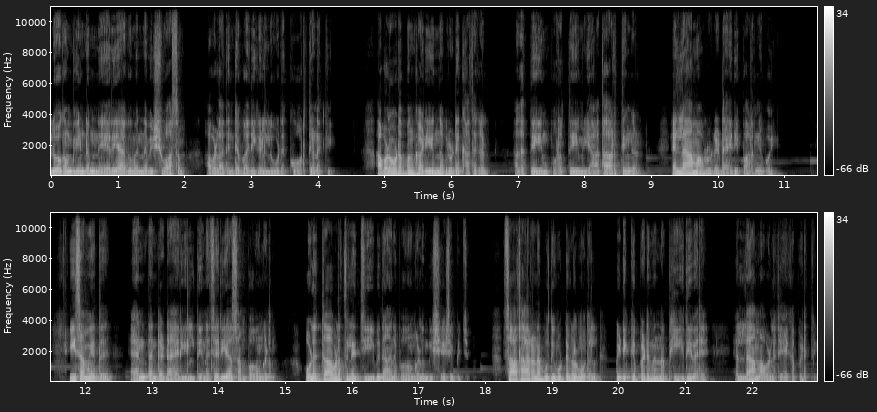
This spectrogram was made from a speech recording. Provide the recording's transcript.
ലോകം വീണ്ടും നേരെയാകുമെന്ന വിശ്വാസം അവൾ അതിന്റെ വരികളിലൂടെ കോർത്തിണക്കി. അവളോടൊപ്പം കഴിയുന്നവരുടെ കഥകൾ അകത്തെയും പുറത്തെയും യാഥാർത്ഥ്യങ്ങൾ എല്ലാം അവളുടെ ഡയറി പറഞ്ഞുപോയി. ഈ സമയത്ത് ആൻ തന്റെ ഡയറിയിൽ ദിനചര്യാ സംഭവങ്ങളും ഒളിത്താവളത്തിലെ ജീവിതാനുഭവങ്ങളും വിശേഷിപ്പിച്ചു. സാധാരണ ബുദ്ധിമുട്ടുകൾ മുതൽ പിടിക്കപ്പെടുമെന്ന ഭീതി വരെ എല്ലാം അവൾ രേഖപ്പെടുത്തി.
